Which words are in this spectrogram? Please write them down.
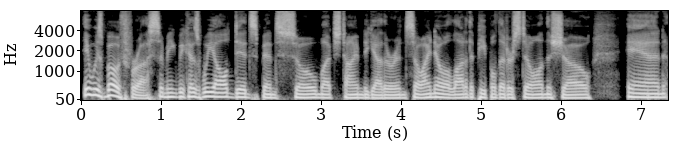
It was both for us. I mean, because we all did spend so much time together, and so I know a lot of the people that are still on the show, and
